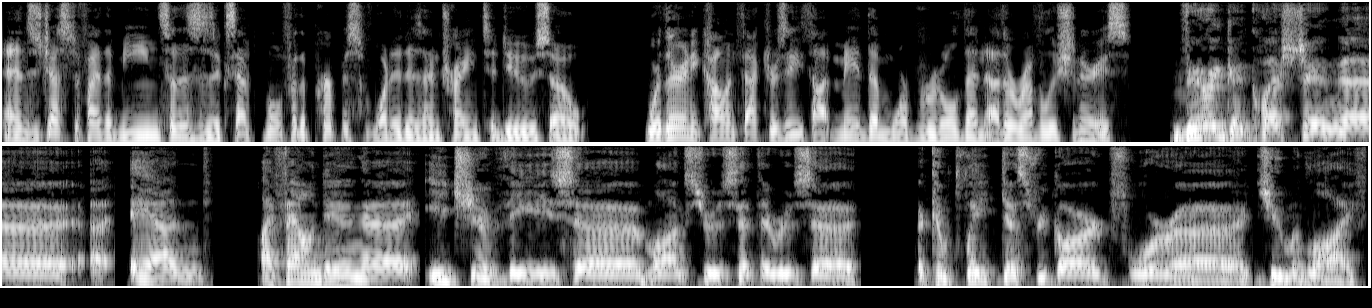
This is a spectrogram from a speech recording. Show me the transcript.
ends justify the means? So this is acceptable for the purpose of what it is I'm trying to do. So were there any common factors that you thought made them more brutal than other revolutionaries? Very good question. Uh, and I found in uh, each of these uh, monsters that there was a, a complete disregard for uh, human life.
